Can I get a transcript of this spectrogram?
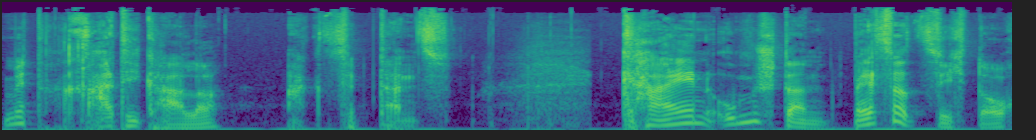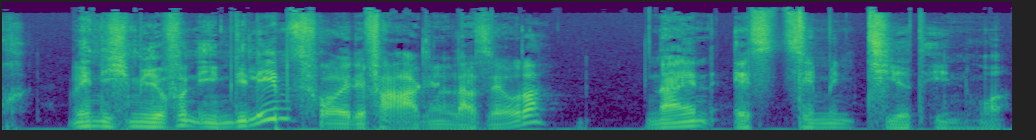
mit radikaler Akzeptanz. Kein Umstand bessert sich doch, wenn ich mir von ihm die Lebensfreude verhageln lasse, oder? Nein, es zementiert ihn nur.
